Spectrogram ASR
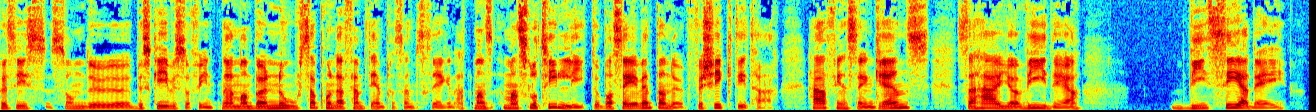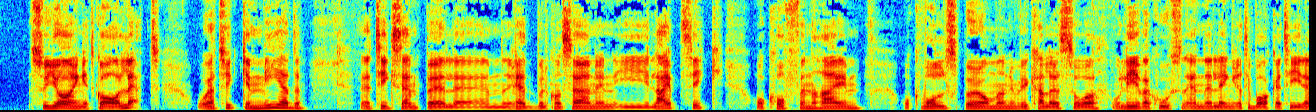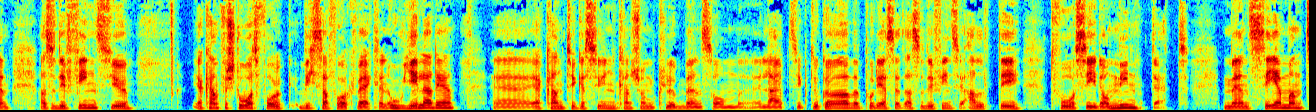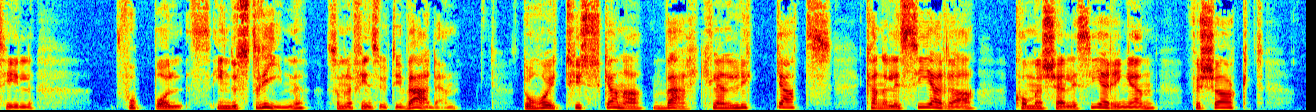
precis som du beskriver så fint, när man börjar nosa på den där 51 regeln att man, man slår till lite och bara säger vänta nu, försiktigt här. Här finns det en gräns, så här gör vi det. Vi ser dig, så gör inget galet. Och jag tycker med eh, till exempel eh, Red Bull-koncernen i Leipzig och Hoffenheim och Wolfsburg om man nu vill kalla det så och Leverkusen ännu längre tillbaka i tiden. Alltså det finns ju jag kan förstå att folk, vissa folk verkligen ogillar det. Eh, jag kan tycka synd kanske om klubben som Leipzig tog över på det sättet. Alltså det finns ju alltid två sidor av myntet. Men ser man till fotbollsindustrin som den finns ute i världen. Då har ju tyskarna verkligen lyckats kanalisera kommersialiseringen, försökt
